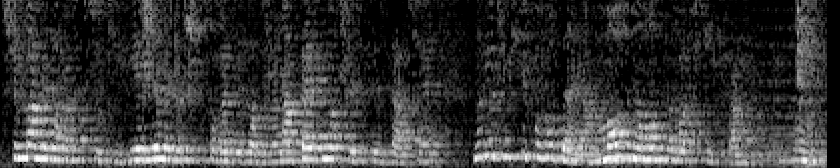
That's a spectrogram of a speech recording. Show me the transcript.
Trzymamy za Was kciuki, wierzymy, że wszystko będzie dobrze. Na pewno wszyscy zdacie. No i oczywiście powodzenia. Mocno, mocno Was ściskam. Mm.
